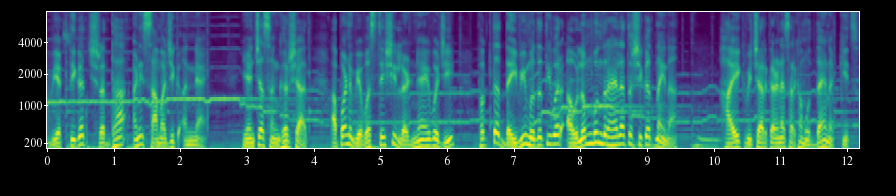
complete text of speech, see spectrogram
व्यक्तिगत श्रद्धा आणि सामाजिक अन्याय यांच्या संघर्षात आपण व्यवस्थेशी लढण्याऐवजी फक्त दैवी मदतीवर अवलंबून राहायला तर शिकत नाही ना. हा एक विचार करण्यासारखा मुद्दा आहे नक्कीच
